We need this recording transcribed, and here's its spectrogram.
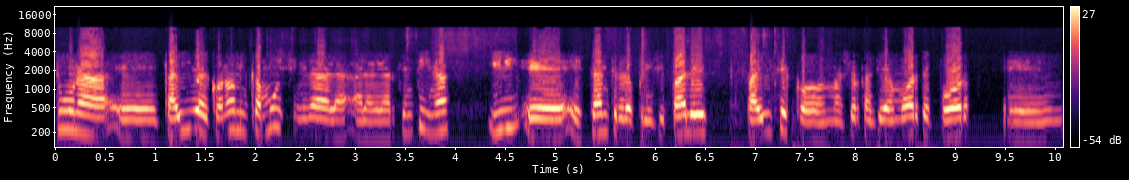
tuvo una eh, caída económica muy similar a la, de Argentina y está entre los principales países con mayor cantidad de muertes por eh,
